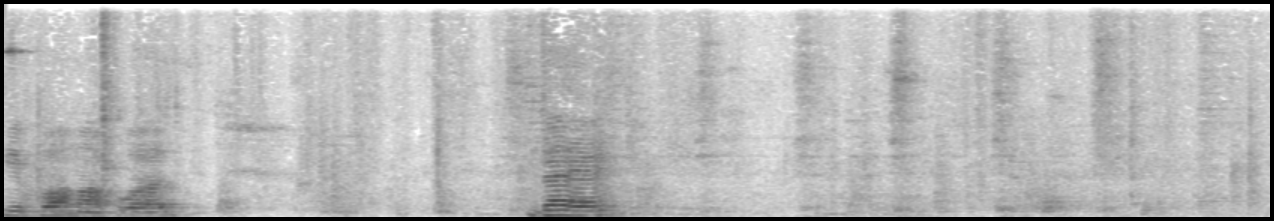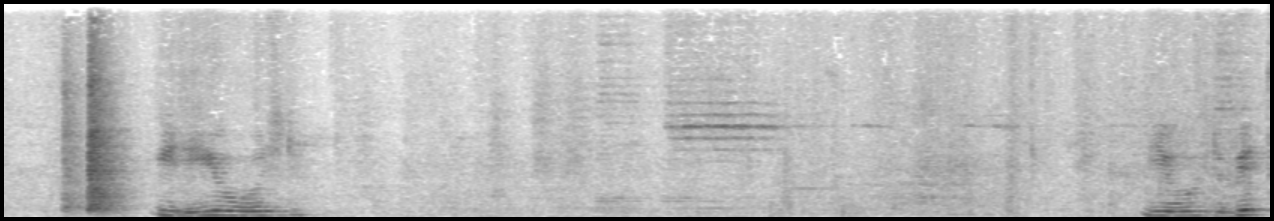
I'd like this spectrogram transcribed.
a form of is used used with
